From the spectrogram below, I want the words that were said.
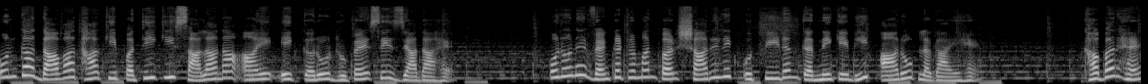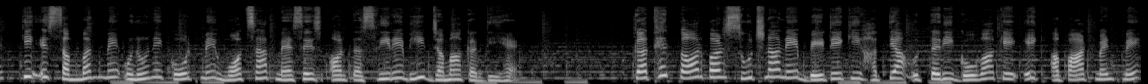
उनका दावा था कि पति की सालाना आय एक करोड़ रुपए से ज़्यादा है। उन्होंने वेंकटरमन पर शारीरिक उत्पीड़न करने के भी आरोप लगाए हैं। खबर है कि इस संबंध में उन्होंने कोर्ट में व्हाट्सएप मैसेज और तस्वीरें भी जमा कर दी है। कथित तौर पर सूचना ने बेटे की हत्या उत्तरी गोवा के एक अपार्टमेंट में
